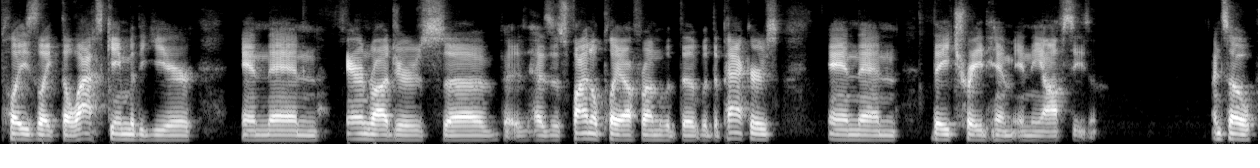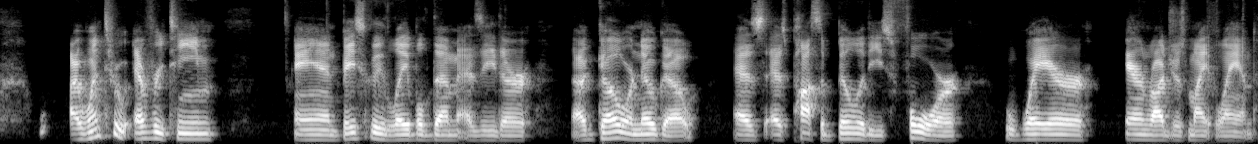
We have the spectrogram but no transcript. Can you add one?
plays like the last game of the year, and then Aaron Rodgers uh, has his final playoff run with the with the Packers, and then they trade him in the offseason. And so I went through every team and basically labeled them as either a go or no go as as possibilities for where Aaron Rodgers might land.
